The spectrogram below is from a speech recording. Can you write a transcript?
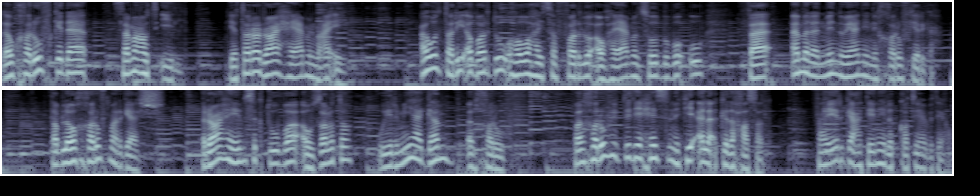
لو خروف كده سمعه تقيل يا ترى الراعي هيعمل معاه إيه؟ أول طريقة برضو هو هيصفر له أو هيعمل صوت ببقه فاملا منه يعني إن الخروف يرجع. طب لو الخروف مرجعش الراعي هيمسك طوبة أو زلطة ويرميها جنب الخروف. فالخروف يبتدي يحس إن في قلق كده حصل فهيرجع تاني للقطيع بتاعه.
